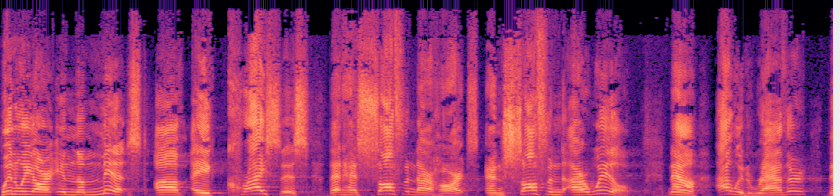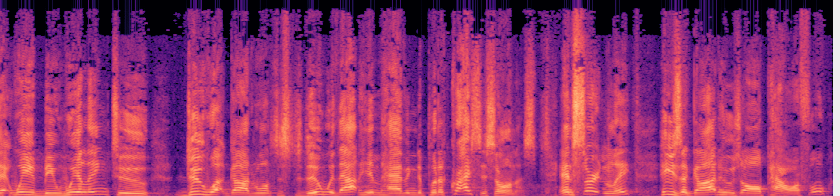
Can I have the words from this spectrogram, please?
when we are in the midst of a crisis that has softened our hearts and softened our will. Now, I would rather that we be willing to do what God wants us to do without Him having to put a crisis on us. And certainly, He's a God who's all powerful.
